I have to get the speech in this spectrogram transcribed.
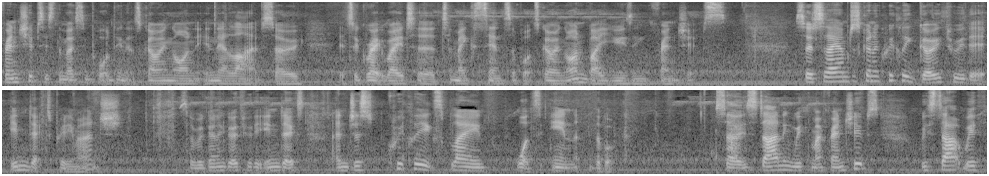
friendships is the most important thing that's going on in their lives so it's a great way to, to make sense of what's going on by using friendships. So today I'm just going to quickly go through the index pretty much. So we're going to go through the index and just quickly explain what's in the book. So starting with my friendships, we start with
